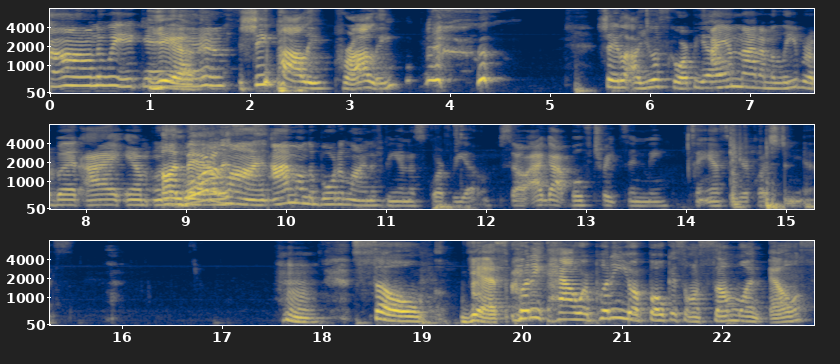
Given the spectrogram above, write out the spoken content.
On the weekends. Yeah. She poly, probably. Shayla, are you a Scorpio? I am not. I'm a Libra, but I am on the borderline. I'm on the borderline of being a Scorpio. So I got both traits in me to answer your question. Yes. Hmm. So yes, putting Howard, putting your focus on someone else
